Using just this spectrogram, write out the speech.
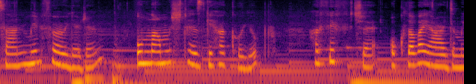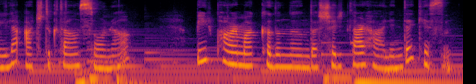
Paketten milföyleri unlanmış tezgaha koyup hafifçe oklava yardımıyla açtıktan sonra bir parmak kalınlığında şeritler halinde kesin.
